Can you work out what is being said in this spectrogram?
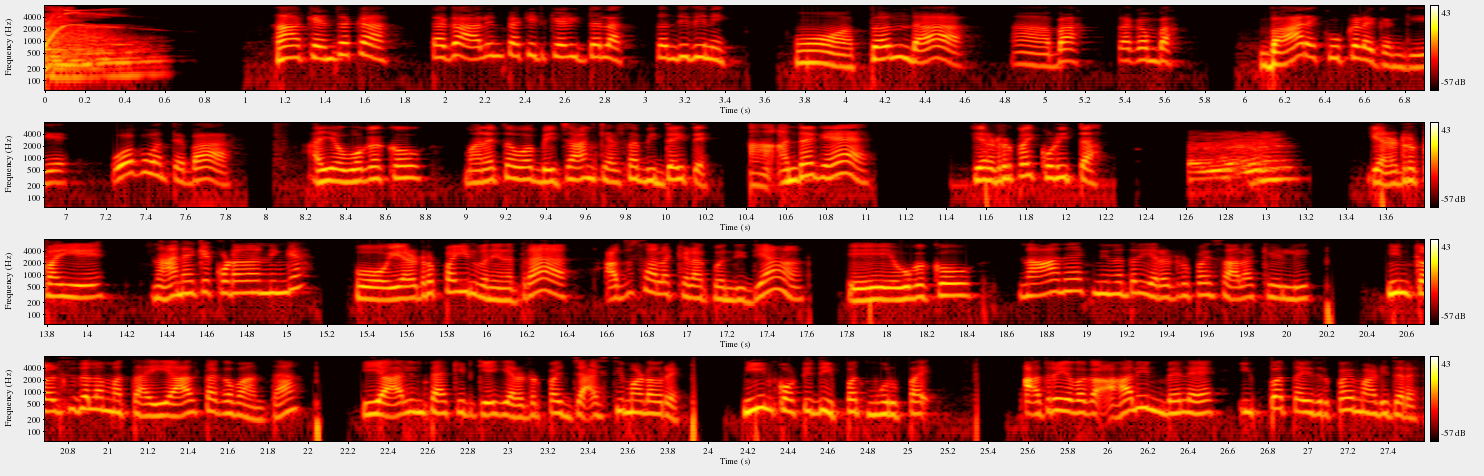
ಹಾ, ಕೆಂಚಕ್ಕ, ತಗ ಹಾಲಿನ ಪ್ಯಾಕೆಟ್ ಕೇಳಿದ್ದಲ್ಲ, ತಂದಿದ್ದೀನಿ. ಓ ತಂದಾ? ಹಾ, ಬಾ, ತಗಂಬ. ಬಾರೆ ಕೂಕಳೆ ಗಂಗಿ, ಹೋಗುವಂತೆ ಬಾ. ಅಯ್ಯೋ, ಹೋಗಕ್ಕೋ. ಮನೆ ತವ ಬೇಜಾನ್ ಕೆಲಸ ಬಿದ್ದೈತೆ. ಅಂದಾಗೆ ಎರಡು ರೂಪಾಯಿ ಕುಡಿತಾ ಎರಡು ರೂಪಾಯಿ? ನಾನೇಕೆ ಕೊಡೋಣ ನಿಂಗೆ? ಓ, ಎರಡು ರೂಪಾಯಿ ಇಲ್ವಾ ನಿನ್ನ ಹತ್ರ? ಅದು ಸಾಲ ಕೇಳಕ್ ಬಂದಿದ್ಯಾ? ಏ, ಹೋಗಕ್ಕೋ. ನಾನು ಯಾಕೆ ನಿನ್ನ ಹತ್ರ ಎರಡು ರೂಪಾಯಿ ಸಾಲ ಕೇಳಿ ನೀನ್ ಕಳ್ಸಿದಲ್ಲ ಮತ್ತೆ ಈ ಹಾಲು ತಗವ ಅಂತ? ಈ ಹಾಲಿನ ಪ್ಯಾಕೆಟ್ಗೆ ಎರಡು ರೂಪಾಯಿ ಜಾಸ್ತಿ ಮಾಡೋರೆ. ನೀನ್ ಕೊಟ್ಟಿದ್ದು ಇಪ್ಪತ್ಮೂರು ರೂಪಾಯಿ. ಆದ್ರೆ ಇವಾಗ ಹಾಲಿನ ಬೆಲೆ ಇಪ್ಪತ್ತೈದು ರೂಪಾಯಿ ಮಾಡಿದ್ದಾರೆ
